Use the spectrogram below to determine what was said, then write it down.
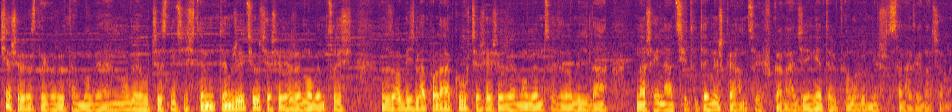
cieszę się z tego, że to mogę, mogę uczestniczyć w tym, tym życiu. Cieszę się, że mogę coś zrobić dla Polaków. Cieszę się, że mogę coś zrobić dla naszej nacji tutaj mieszkających w Kanadzie i nie tylko, bo również w Stanach Zjednoczonych.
